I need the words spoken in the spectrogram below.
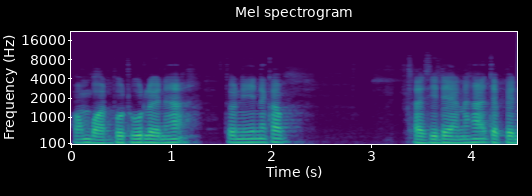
ของบอร์ดบลูทูธเลยนะฮะตัวนี้นะครับ สายสีแดงนะฮะจะเป็น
